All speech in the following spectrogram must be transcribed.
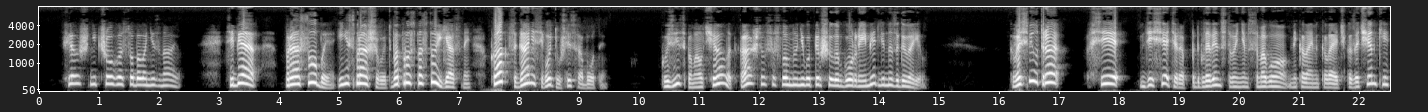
— Я ж ничего особого не знаю. Тебя про особое и не спрашивают. Вопрос простой и ясный. Как цыгане сегодня ушли с работы? Кузнец помолчал, откашлялся, словно у него першило в горле, и медленно заговорил. К восьми утра все десятеро под главенствованием самого Николая Николаевича Казаченки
